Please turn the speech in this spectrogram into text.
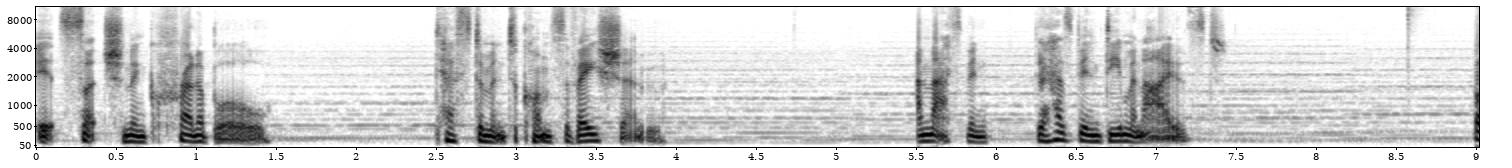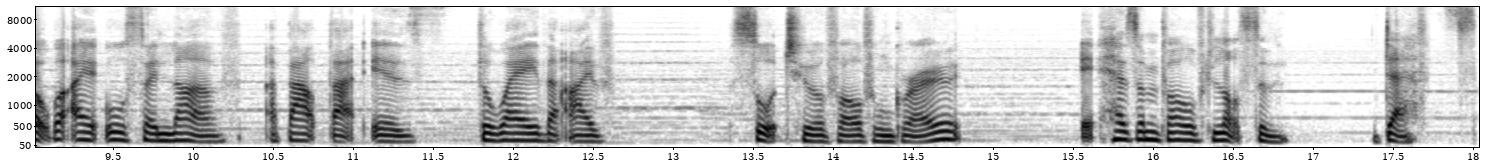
It's such an incredible testament to conservation and that's been that has been demonized. But what I also love about that is the way that I've sought to evolve and grow. It has involved lots of deaths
